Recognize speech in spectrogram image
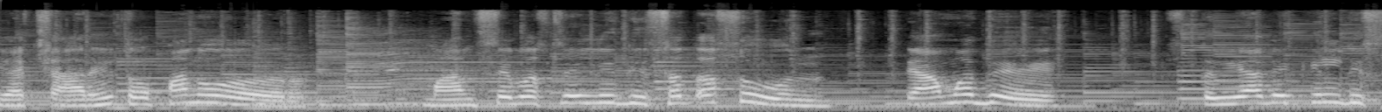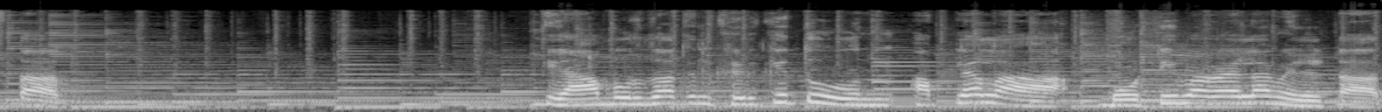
या चारही तोफांवर माणसे बसलेली दिसत असून त्यामध्ये स्त्रिया देखील दिसतात. या बुरुजातील खिडकीतून आपल्याला बोटी बघायला मिळतात.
